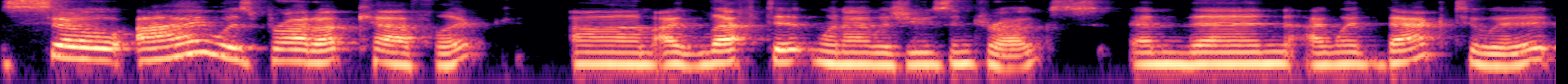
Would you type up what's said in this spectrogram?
so I was brought up Catholic. Um, I left it when I was using drugs, and then I went back to it,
